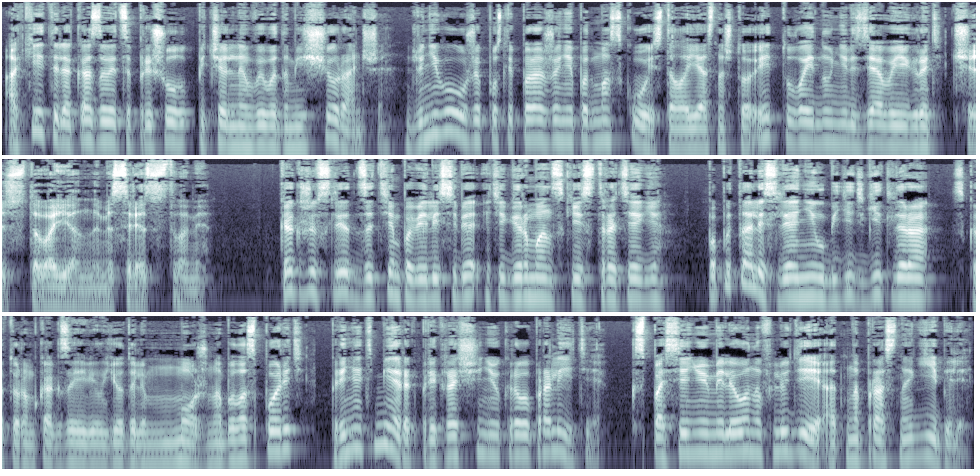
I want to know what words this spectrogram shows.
А Кейтель, оказывается, пришел к печальным выводам еще раньше. Для него уже после поражения под Москвой стало ясно, что эту войну нельзя выиграть чисто военными средствами. Как же вслед за тем повели себя эти германские стратеги? Попытались ли они убедить Гитлера, с которым, как заявил Йодель, можно было спорить, принять меры к прекращению кровопролития, к спасению миллионов людей от напрасной гибели?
